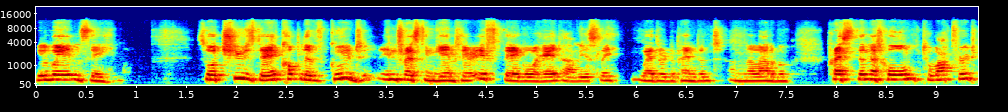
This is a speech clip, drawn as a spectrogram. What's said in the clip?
we'll wait and see. So Tuesday, a couple of good, interesting games here if they go ahead. Obviously, weather dependent on a lot of them. Preston at home to Watford.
